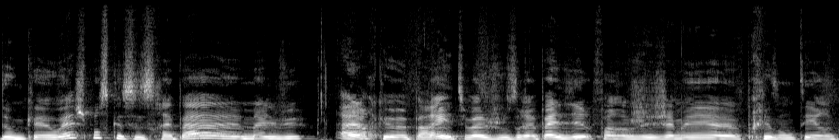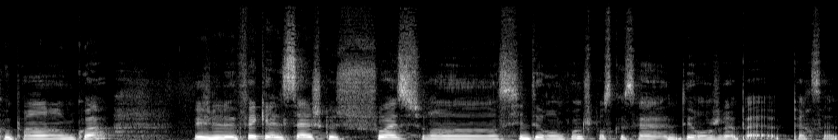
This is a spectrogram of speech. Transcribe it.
Donc euh, ouais, je pense que ce serait pas euh, mal vu. Alors que pareil, tu vois, j'oserais pas dire, enfin, j'ai jamais euh, présenté un copain ou quoi. Le fait qu'elle sache que je sois sur un site de rencontre, je pense que ça dérangerait pas personne.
